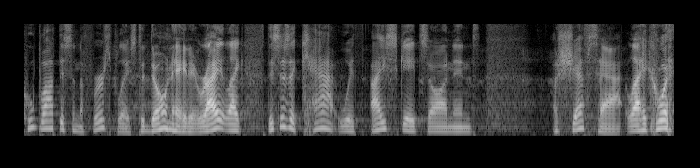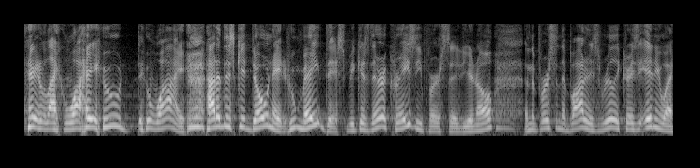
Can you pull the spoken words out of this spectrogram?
who bought this in the first place to donate it, right? Like, this is a cat with ice skates on and a chef's hat. Like what? Like why? Who? Why? How did this get donated? Who made this? Because they're a crazy person, you know, and the person that bought it is really crazy. Anyway,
